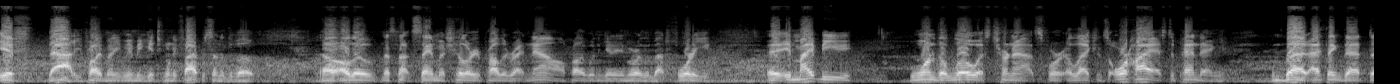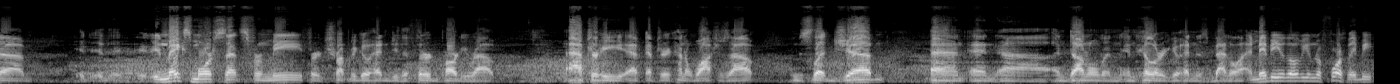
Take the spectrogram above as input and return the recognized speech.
If that, he probably maybe get twenty five percent of the vote. Uh, although that's not saying much. Hillary probably right now probably wouldn't get any more than about forty. Uh, It might be one of the lowest turnouts for elections or highest, depending. But I think that um, it, it, it makes more sense for me for Trump to go ahead and do the third party route after he after it kind of washes out and just let Jeb and and uh, and Donald and, and Hillary go ahead and just battle out. And maybe they'll be in the fourth. Maybe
